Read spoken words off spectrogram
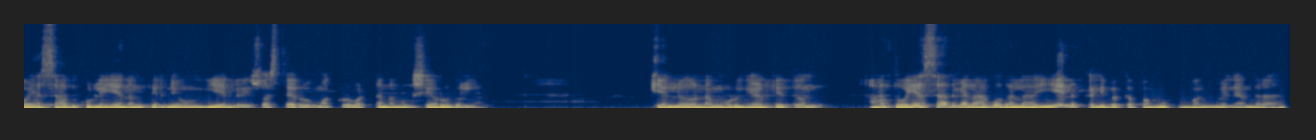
ವಯಸ್ಸಾದ ಕೂಡಲೇ ಏನಂತೀರಿ ನೀವು? ಏನ್ರಿ? ಸ್ವಸ್ಥರು, ಮಕ್ಕಳು, ಒಟ್ಟ ನಮಗೆ ಸೇರುವುದಿಲ್ಲ. ಎಲ್ಲೋ ನಮ್ಮ ಹುಡುಗ ಹೇಳ್ತಿತ್ತು ಒಂದು, ಆತ ವಯಸ್ಸಾದ ಮೇಲೆ ಆಗೋದಲ್ಲ, ಏನು ಕಲಿಬೇಕಪ್ಪ ಮುಪ್ಪು ಬಂದ ಮೇಲೆ? ಅಂದ್ರೆ,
